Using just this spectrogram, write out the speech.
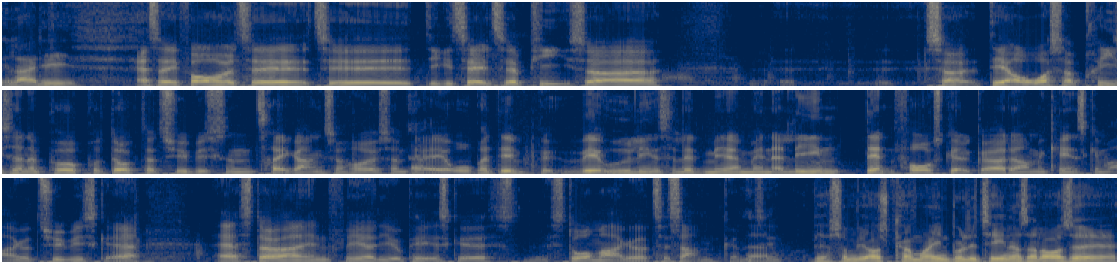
eller er det... Altså i forhold til, til digital terapi, så så derover så er priserne på produkter typisk sådan tre gange så høje, som ja. det er i Europa. Det er ved at udligne sig lidt mere, men alene den forskel gør det amerikanske marked typisk er, er større end flere af de europæiske stormarkeder til sammen, kan man ja. sige. Som vi også kommer ind på lidt senere, så er der også øh,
